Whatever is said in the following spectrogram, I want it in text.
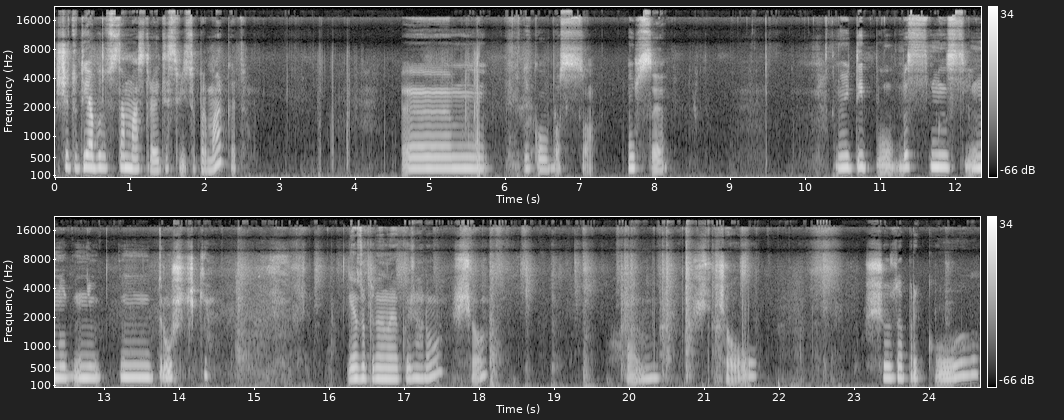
що тут я буду сама строїти свій супермаркет. Ем, і ковбаса. Усе. Ну і типу безсмислено ні, трошечки. Я зупинила якусь гру. Що? Хом. Що? Що за прикол?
